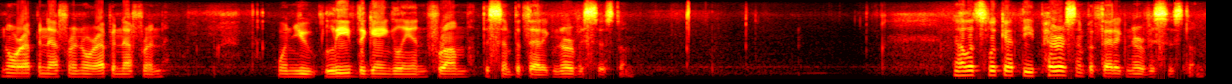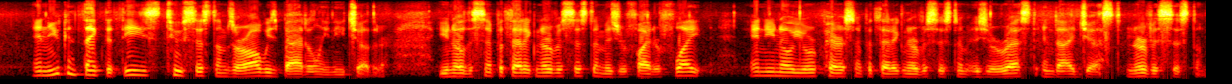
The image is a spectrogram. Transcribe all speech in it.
norepinephrine or epinephrine when you leave the ganglion from the sympathetic nervous system. Now let's look at the parasympathetic nervous system. And you can think that these two systems are always battling each other. You know the sympathetic nervous system is your fight or flight, and you know your parasympathetic nervous system is your rest and digest nervous system.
